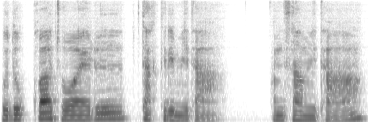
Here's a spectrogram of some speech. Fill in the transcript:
구독과 좋아요를 부탁드립니다. 감사합니다.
